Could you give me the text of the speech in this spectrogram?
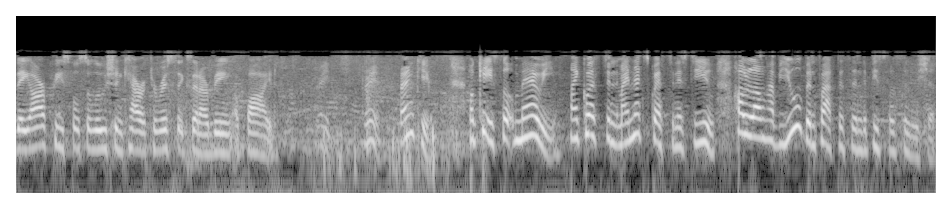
they are peaceful solution characteristics that are being applied. Great, great. Thank you. Okay, so Mary, my question, my next question is to you. How long have you been practicing the peaceful solution?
